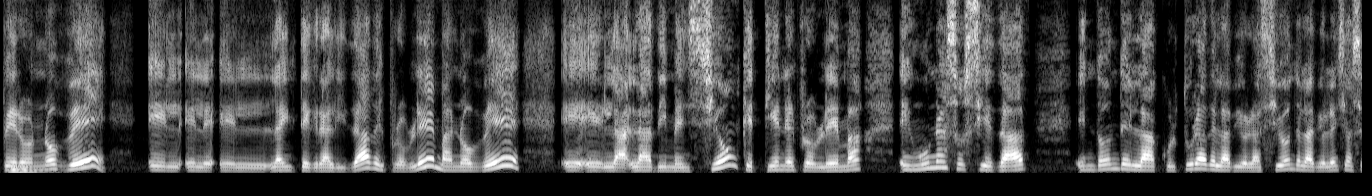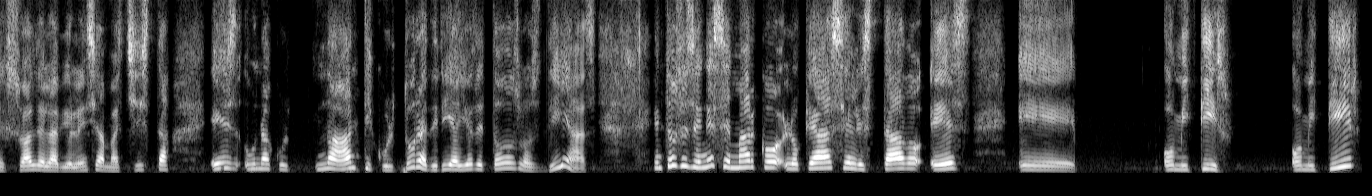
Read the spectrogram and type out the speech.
pero mm. no ve la integralidad del problema, no ve eh, la, dimensión que tiene el problema en una sociedad en donde la cultura de la violación, de la violencia sexual, de la violencia machista es una una anticultura, diría yo, de todos los días. Entonces, en ese marco, lo que hace el Estado es eh, omitir, omitir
